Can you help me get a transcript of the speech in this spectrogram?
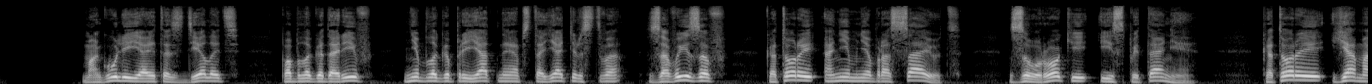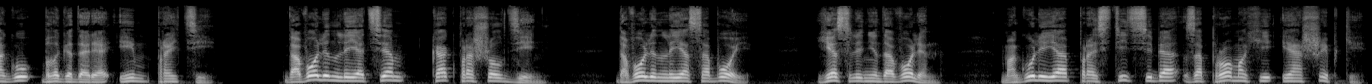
Могу ли я это сделать, поблагодарив неблагоприятные обстоятельства за вызов, который они мне бросают, за уроки и испытания, которые я могу благодаря им пройти. Доволен ли я тем, как прошел день? Доволен ли я собой? Если недоволен, могу ли я простить себя за промахи и ошибки?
